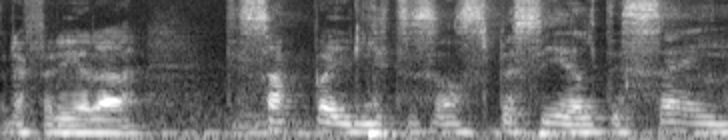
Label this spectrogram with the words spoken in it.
refererar Zappa är ju lite så speciellt i sig.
